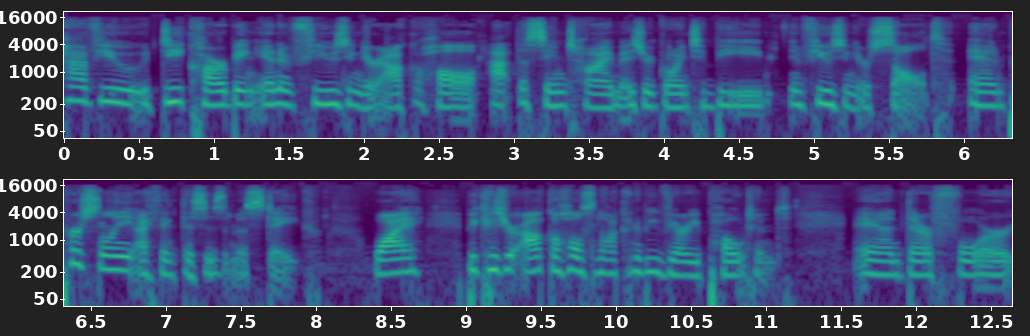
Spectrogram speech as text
have you decarbing and infusing your alcohol at the same time as you're going to be infusing your salt. And personally, I think this is a mistake. Why? Because your alcohol is not going to be very potent, and therefore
